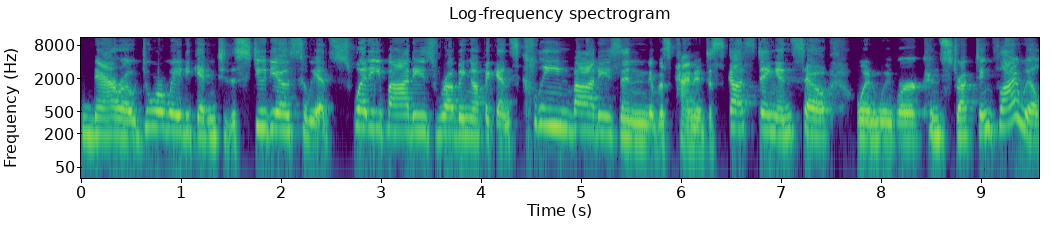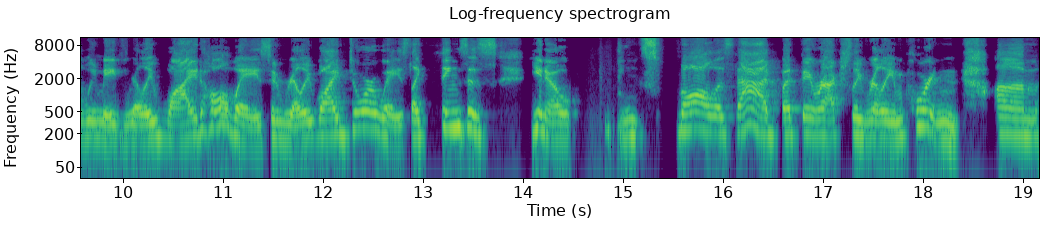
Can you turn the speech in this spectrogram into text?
narrow doorway to get into the studio. So we had sweaty bodies rubbing up against clean bodies, and it was kind of disgusting. And so when we were constructing Flywheel, we made really wide hallways and really wide doorways, like things as, you know, small as that, but they were actually really important. Um,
